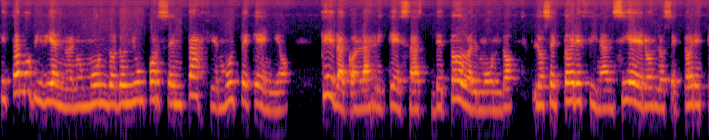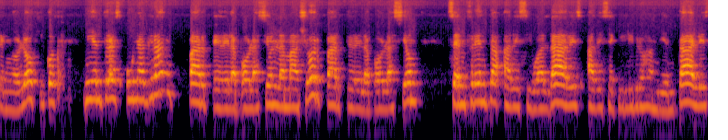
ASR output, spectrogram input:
Estamos viviendo en un mundo donde un porcentaje muy pequeño queda con las riquezas de todo el mundo los sectores financieros, los sectores tecnológicos, mientras una gran parte de la población, la mayor parte de la población, se enfrenta a desigualdades, a desequilibrios ambientales.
